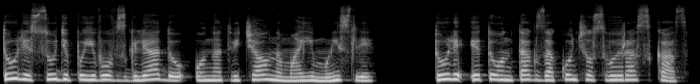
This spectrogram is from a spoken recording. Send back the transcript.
То ли, судя по его взгляду, он отвечал на мои мысли, то ли это он так закончил свой рассказ,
